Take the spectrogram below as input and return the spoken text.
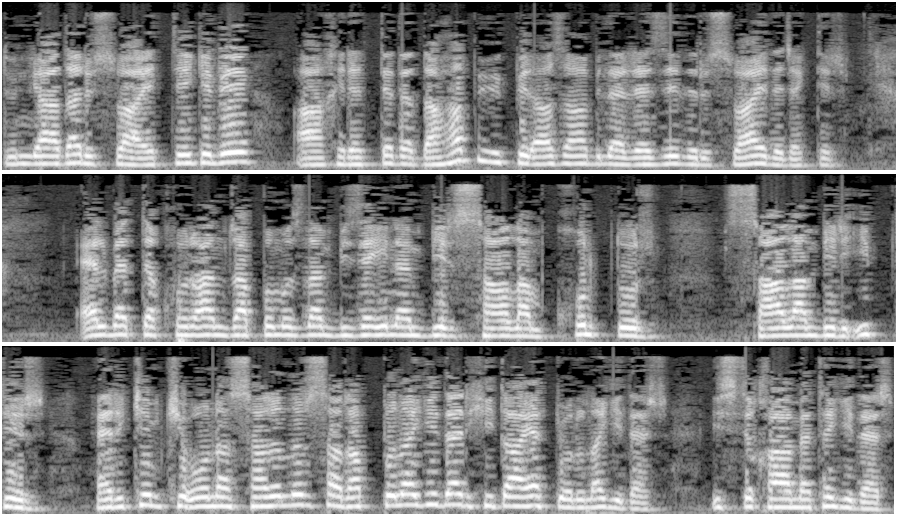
Dünyada rüsva ettiği gibi ahirette de daha büyük bir azab ile rezil rüsva edecektir. Elbette Kur'an Rabbimizden bize inen bir sağlam kulptur, sağlam bir iptir. Her kim ki ona sarılırsa Rabbına gider, hidayet yoluna gider, istikamete gider.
